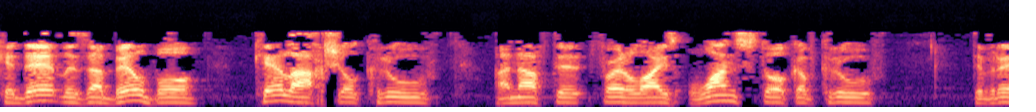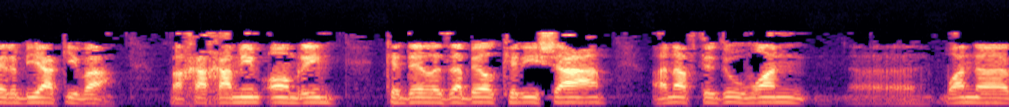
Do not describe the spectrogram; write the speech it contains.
Kedet lezabel bo kelach shel kruv, enough to fertilize one stalk of kruv. Divrei Rabbi Akiva. V'chachamim omrim, kedel zabel kirisha, enough to do one one uh,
